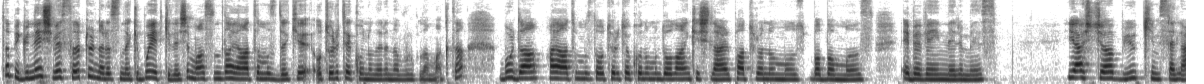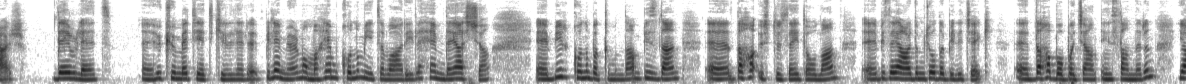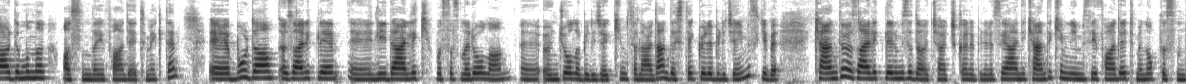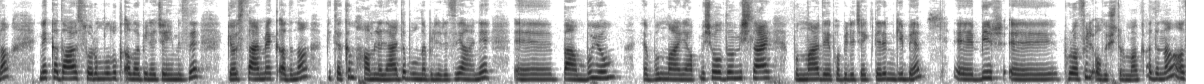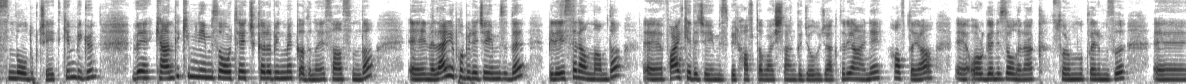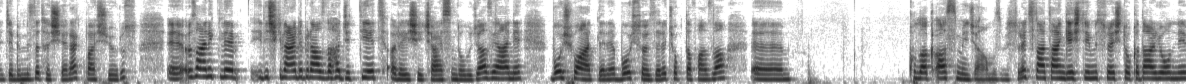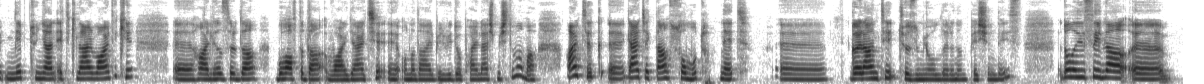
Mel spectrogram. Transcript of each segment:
Tabi Güneş ve Satürn arasındaki bu etkileşim aslında hayatımızdaki otorite konularına vurgulamakta. Burada hayatımızda otorite konumunda olan kişiler patronumuz, babamız, ebeveynlerimiz, yaşça büyük kimseler, devlet, hükümet yetkilileri bilemiyorum ama hem konum itibariyle hem de yaşça e, bir konu bakımından bizden e, daha üst düzeyde olan, bize yardımcı olabilecek, e, daha babacan insanların yardımını aslında ifade etmekte. E, burada özellikle e, liderlik vasıfları olan, öncü olabilecek kimselerden destek görebileceğimiz gibi kendi özelliklerimizi de açığa çıkarabiliriz. Yani kendi kimliğimizi ifade etme noktasında ne kadar sorumluluk alabileceğimizi göstermek adına bir takım hamlelerde bulunabiliriz. Yani ben buyum, e, bunlar yapmış olduğum işler, bunlar da yapabileceklerim gibi e, bir e, profil oluşturmak adına aslında oldukça etkin bir gün. Ve kendi kimliğimizi ortaya çıkarabilmek adına esasında neler yapabileceğimizi de bireysel anlamda e, fark edeceğimiz bir hafta başlangıcı olacaktır. Yani haftaya e, organize olarak sorumluluklarımızı e, cebimizde taşıyarak başlıyoruz. E, özellikle ilişkilerde biraz daha ciddiyet arayışı içerisinde olacağız. Yani boş vaatlere, boş sözlere çok da fazla... E, kulak asmayacağımız bir süreç. Zaten geçtiğimiz süreçte o kadar yoğun Neptünyen etkiler vardı ki e, hali hazırda bu hafta da var gerçi e, ona dair bir video paylaşmıştım ama artık e, gerçekten somut, net, e, garanti çözüm yollarının peşindeyiz. Dolayısıyla e,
